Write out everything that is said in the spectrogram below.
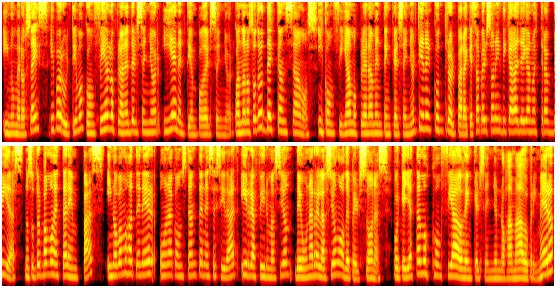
Y número 6, y por último, confía en los planes del Señor y en el tiempo del Señor. Cuando nosotros descansamos y confiamos plenamente en que el Señor tiene el control para que esa persona indicada llegue a nuestras vidas, nosotros vamos a estar en paz y no vamos a tener una constante necesidad y reafirmación de una relación o de personas, porque ya estamos confiados en que el Señor nos ha amado primero,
